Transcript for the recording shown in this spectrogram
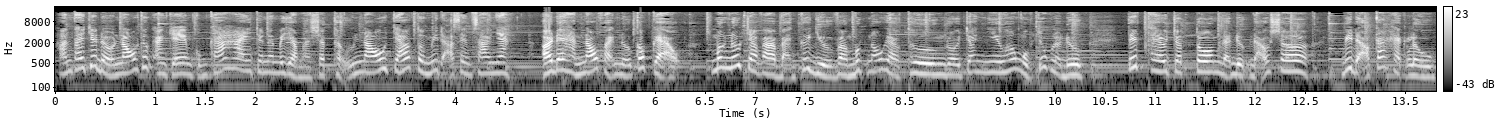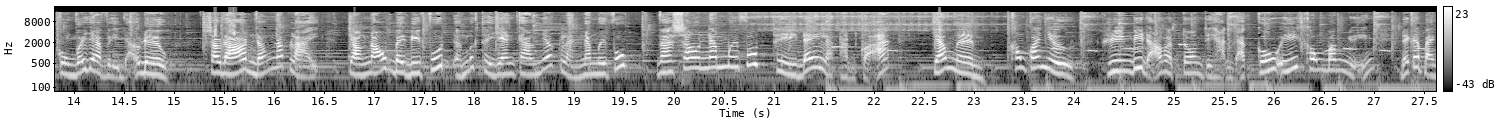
Hạnh thấy chế độ nấu thức ăn cho em cũng khá hay cho nên bây giờ mình sẽ thử nấu cháo tôm bí đỏ xem sao nha. Ở đây Hạnh nấu khoảng nửa cốc gạo, Mức nước cho vào bạn cứ dựa vào mức nấu gạo thường rồi cho nhiều hơn một chút là được. Tiếp theo cho tôm đã được đảo sơ, bí đỏ các hạt lựu cùng với gia vị đảo đều. Sau đó đóng nắp lại, chọn nấu baby food ở mức thời gian cao nhất là 50 phút. Và sau 50 phút thì đây là thành quả. Cháo mềm, không quá nhừ. Riêng bí đỏ và tôm thì Hạnh đã cố ý không băm nhuyễn để các bạn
